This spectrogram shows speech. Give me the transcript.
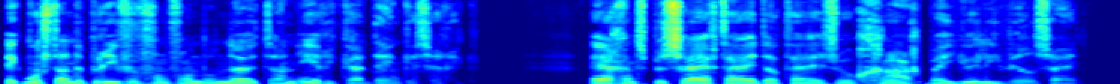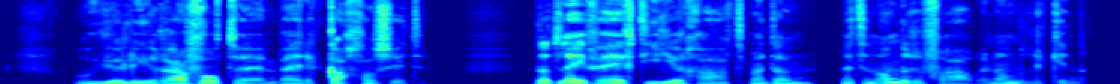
Ik moest aan de brieven van Van der Neut aan Erika denken, zeg ik. Ergens beschrijft hij dat hij zo graag bij jullie wil zijn, hoe jullie ravotten en bij de kachel zitten. Dat leven heeft hij hier gehad, maar dan met een andere vrouw en andere kinderen.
